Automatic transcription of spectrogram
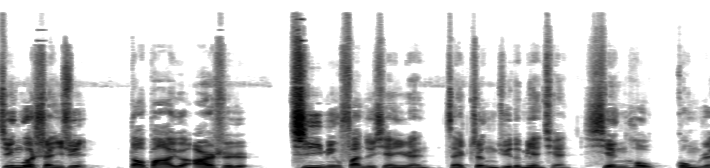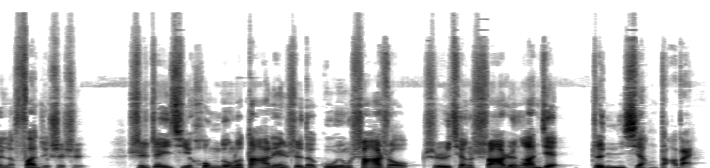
经过审讯，到八月二十日，七名犯罪嫌疑人在证据的面前先后供认了犯罪事实，使这起轰动了大连市的雇佣杀手持枪杀人案件真相大白。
